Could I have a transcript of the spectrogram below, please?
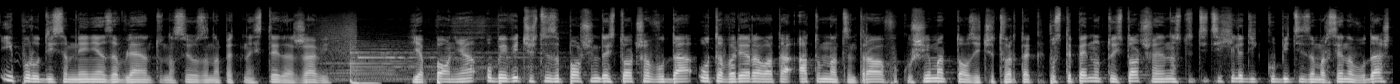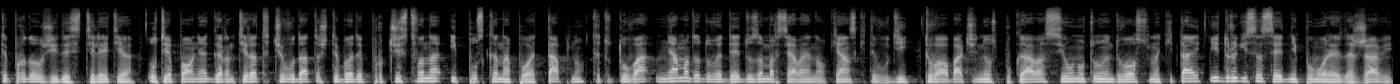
и породи съмнения за влиянието на Съюза на 15-те държави. Япония обяви, че ще започне да източва вода от авариралата атомна централа в Окушима този четвъртък. Постепенното източване на стотици хиляди кубици замърсена вода ще продължи десетилетия. От Япония гарантират, че водата ще бъде прочиствана и пускана поетапно, като това няма да доведе до замърсяване на океанските води. Това обаче не успокоява силното недоволство на Китай и други съседни по море държави.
